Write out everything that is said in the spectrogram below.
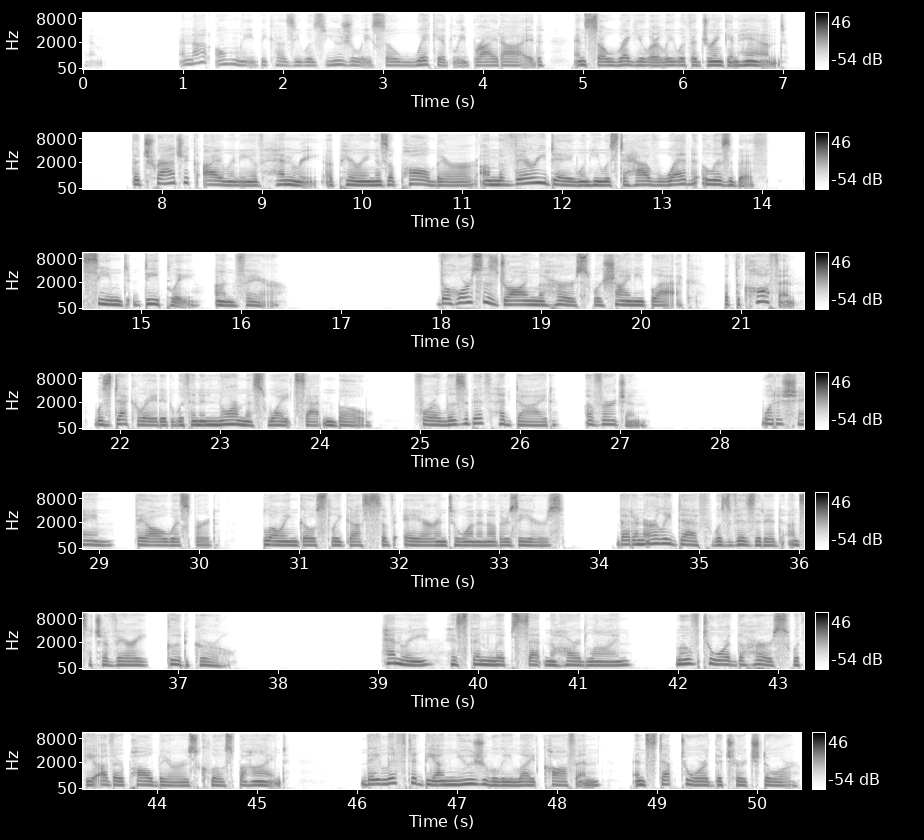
of him. And not only because he was usually so wickedly bright-eyed and so regularly with a drink in hand. The tragic irony of Henry appearing as a pallbearer on the very day when he was to have wed Elizabeth seemed deeply unfair. The horses drawing the hearse were shiny black, but the coffin was decorated with an enormous white satin bow, for Elizabeth had died a virgin. What a shame, they all whispered, blowing ghostly gusts of air into one another's ears, that an early death was visited on such a very good girl. Henry, his thin lips set in a hard line, moved toward the hearse with the other pallbearers close behind. They lifted the unusually light coffin and stepped toward the church door.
